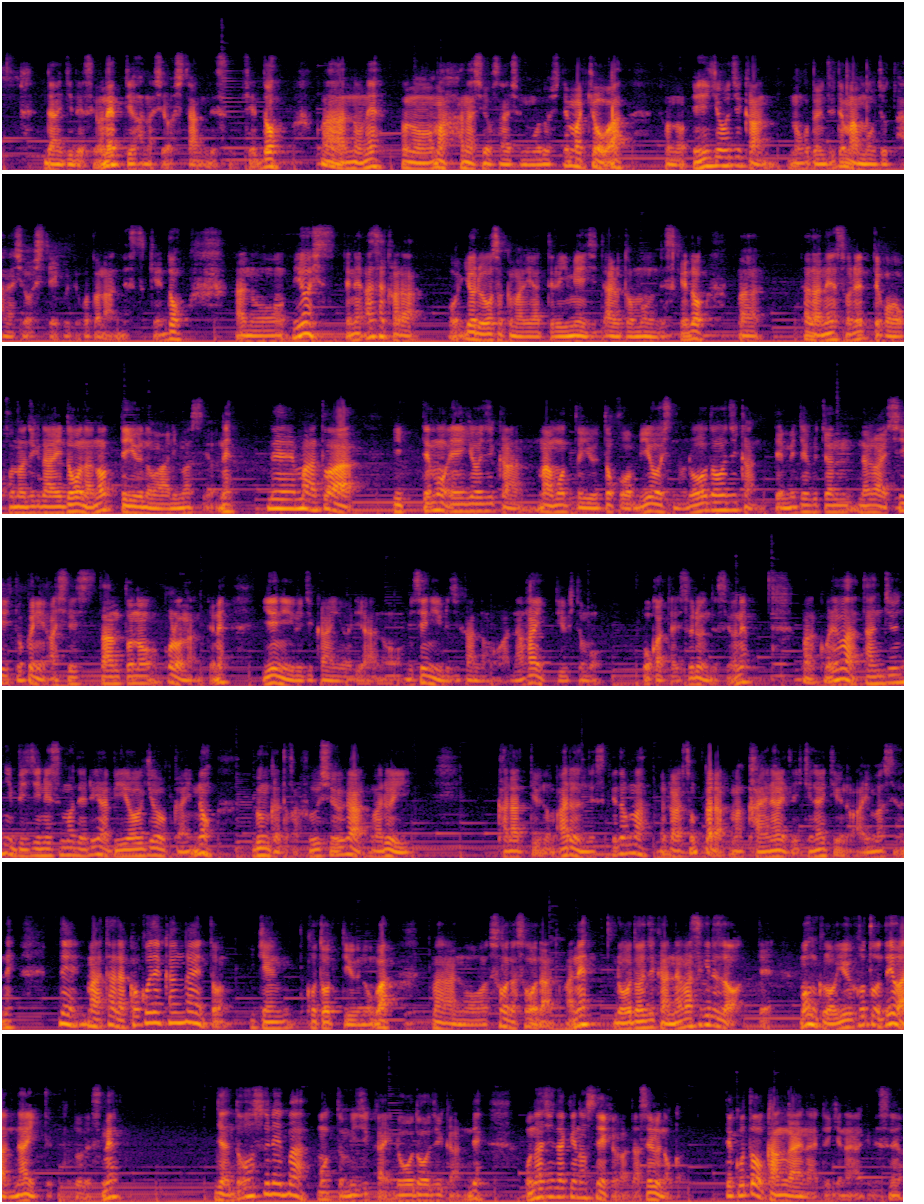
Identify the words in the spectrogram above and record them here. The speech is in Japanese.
大事ですよねっていう話をしたんですけど、まああのね、そのまあ、話を最初に戻して、まあ、今日はその営業時間のことについて、まあ、もうちょっと話をしていくということなんですけど、あの美容室ってね、朝から夜遅くまでやってるイメージってあると思うんですけど、まあ、ただね、それってこうこの時代どうなのっていうのはありますよね。で、まあ、あとは言っても営業時間、まあ、もっと言うとこう美容師の労働時間ってめちゃくちゃ長いし、特にアシスタントの頃なんてね、家にいる時間よりあの店にいる時間の方が長いっていう人も多かったりするんですよね。まあ、これは単純にビジネスモデルや美容業界の文化とか風習が悪いからっていうのもあるんですけど、まあ、だからそこからま変えないといけないというのはありますよね。で、まあ、ただここで考えるといけんことっていうのは、まあ、あの、そうだそうだとかね、労働時間長すぎるぞって文句を言うことではないということですね。じゃあどうすればもっと短い労働時間で同じだけの成果が出せるのかってことを考えないといけないわけですよ。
